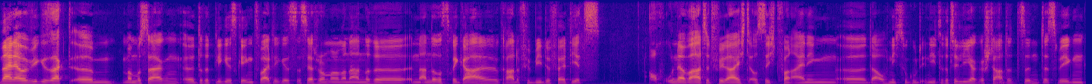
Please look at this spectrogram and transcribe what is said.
Nein, aber wie gesagt, ähm, man muss sagen, äh, Drittligist gegen Zweitligist ist ja schon mal eine andere, ein anderes Regal, gerade für Bielefeld, die jetzt auch unerwartet vielleicht aus Sicht von einigen äh, da auch nicht so gut in die dritte Liga gestartet sind. Deswegen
